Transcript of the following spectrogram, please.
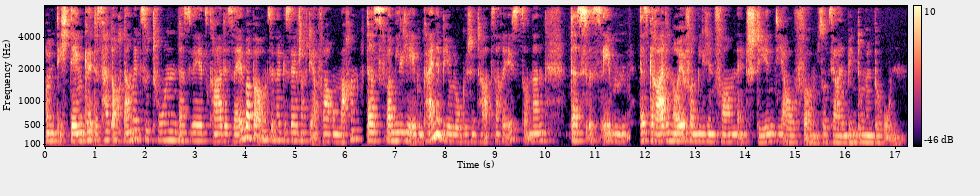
Und ich denke, das hat auch damit zu tun, dass wir jetzt gerade selber bei uns in der Gesellschaft die Erfahrung machen, dass Familie eben keine biologische Tatsache ist, sondern dass es eben, dass gerade neue Familienformen entstehen, die auf ähm, sozialen Bindungen beruhen.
